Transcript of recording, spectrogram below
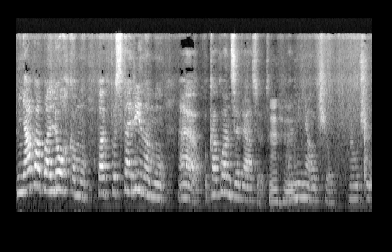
меня папа легкому, как по-старинному, э, как он завязывает. Мгм. Он меня учил, научил.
